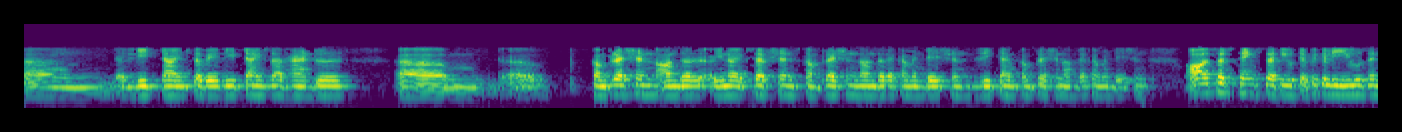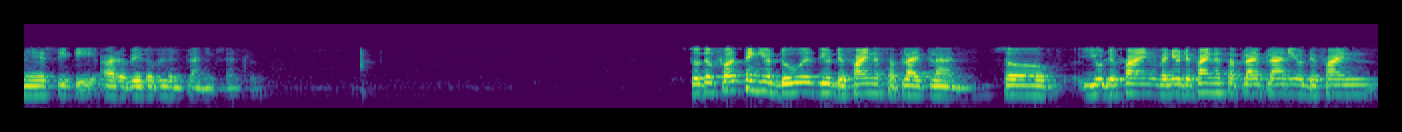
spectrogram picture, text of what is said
um, lead times, the way lead times are handled, um, uh, compression on the, you know, exceptions, compression on the recommendation, lead time compression on recommendation. All such things that you typically use in ASCP are available in Planning Central. So the first thing you do is you define a supply plan. So you define, when you define a supply plan, you define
